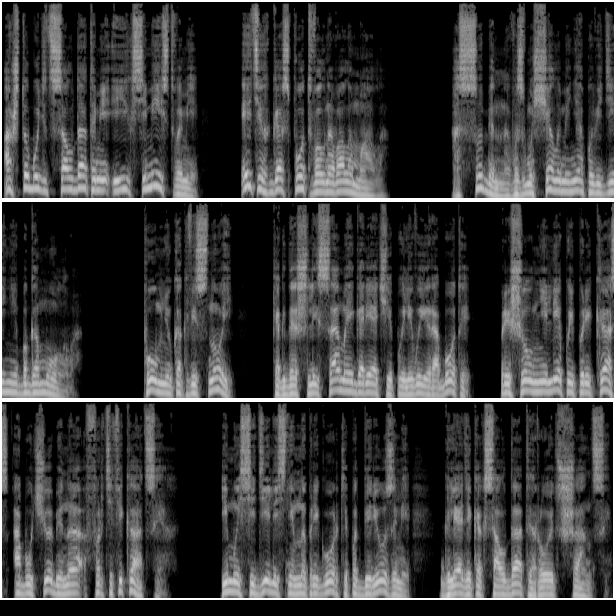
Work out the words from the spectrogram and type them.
А что будет с солдатами и их семействами, этих господ волновало мало. Особенно возмущало меня поведение Богомолова. Помню, как весной, когда шли самые горячие полевые работы, пришел нелепый приказ об учебе на фортификациях, и мы сидели с ним на пригорке под березами, глядя, как солдаты роют шансы.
